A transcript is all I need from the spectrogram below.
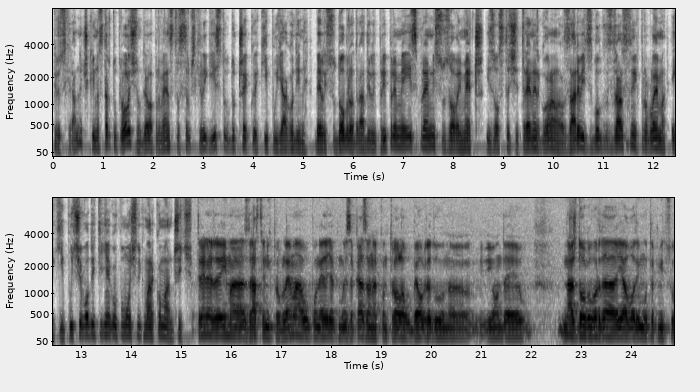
Pirotski radnički na startu prolećnog dela prvenstva Srpske ligi Istog dočekuje ekipu Jagodine. Beli su dobro odradili pripreme i spremni su za ovaj meč. Izostaće trener Goran Lazarević zbog zdravstvenih problema. Ekipu će voditi njegov pomoćnik Marko Mančić. Trener ima zdravstvenih problema, u ponedeljak mu je zakazana kontrola u Beogradu i onda je naš dogovor da ja vodim utakmicu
